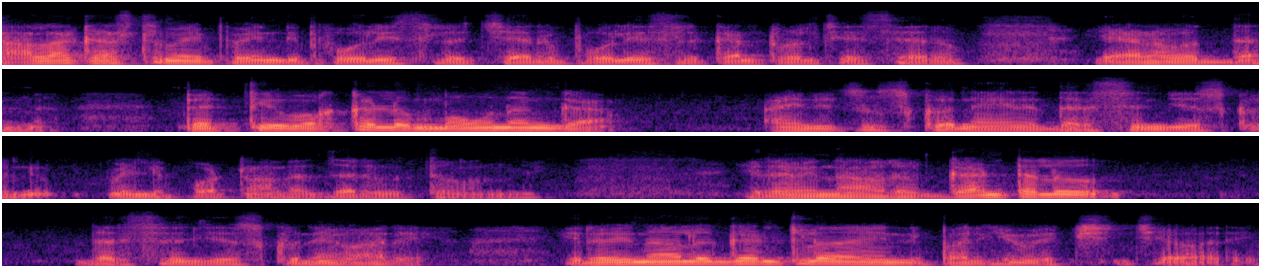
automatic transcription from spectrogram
చాలా కష్టమైపోయింది. పోలీసులు వచ్చారు పోలీసులు కంట్రోల్ చేశారు. ఏడవద్దన్న ప్రతి ఒక్కళ్ళు మౌనంగా ఆయన చూసుకొని ఆయన దర్శనం చేసుకొని వెళ్ళిపోవటం అలా జరుగుతూ ఉంది. ఇరవై నాలుగు గంటలు దర్శనం చేసుకునేవారే. ఇరవై నాలుగు గంటలు ఆయన్ని పర్యవేక్షించేవారే.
